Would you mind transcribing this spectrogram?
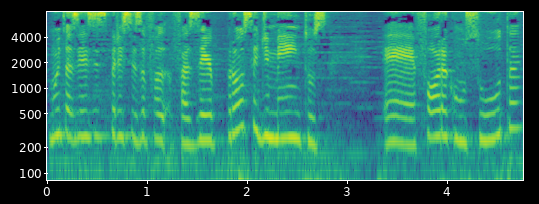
muitas vezes precisam fa fazer procedimentos é, fora consulta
